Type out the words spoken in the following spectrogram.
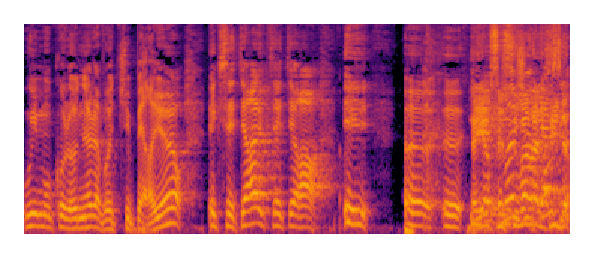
oui mon colonel à votre supérieur, etc., etc. Et euh, euh, D'ailleurs, c'est souvent l'adjudant.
